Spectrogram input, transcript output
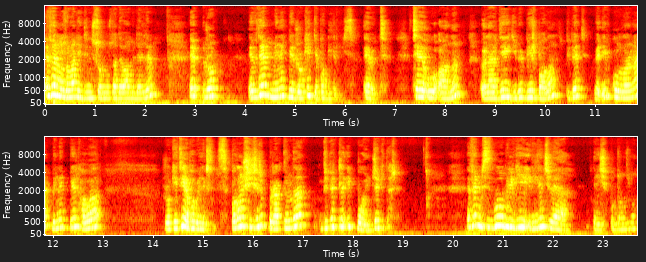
Efendim o zaman 7. sorumuzla devam edelim. E, ro- evde minik bir roket yapabilir miyiz? Evet. TUA'nın önerdiği gibi bir balon, pipet ve ip kullanarak minik bir hava roketi yapabilirsiniz. Balon şişirip bıraktığında pipetle ip boyunca gider. Efendim siz bu bilgiyi ilginç veya değişik buldunuz mu?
